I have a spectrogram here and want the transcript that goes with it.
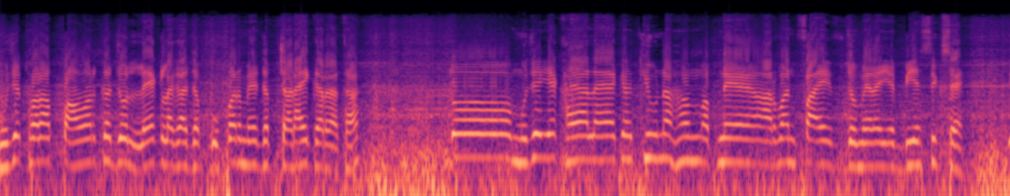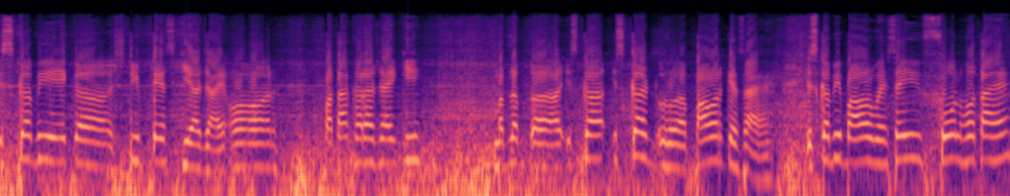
मुझे थोड़ा पावर का जो लैक लगा जब ऊपर में जब चढ़ाई कर रहा था तो मुझे ये ख्याल आया कि क्यों ना हम अपने आर वन फाइव जो मेरा ये बी एस सिक्स है, इसका भी एक स्टीप टेस्ट किया जाए और पता करा जाए कि मतलब इसका इसका पावर कैसा है। इसका भी पावर वैसे ही फॉल होता है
